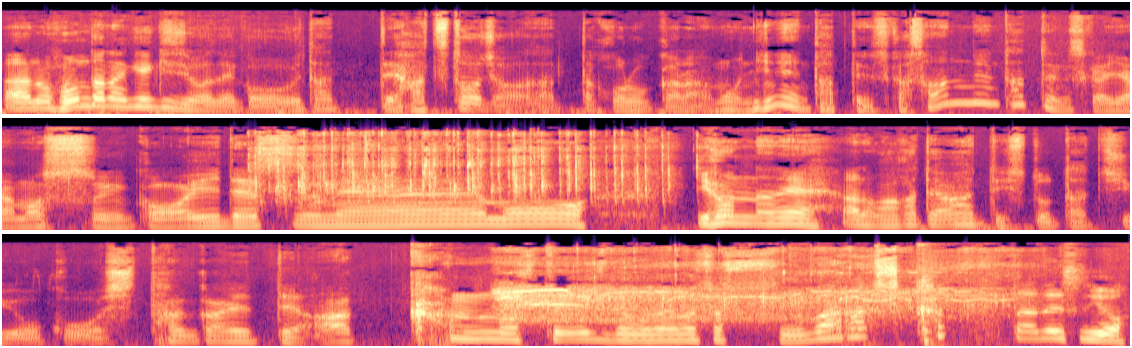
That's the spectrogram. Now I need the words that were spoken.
あの、本棚劇場でこう、歌って初登場だった頃から、もう2年経ってるんですか ?3 年経ってるんですか？いや、もうすごいですね。もう、いろんなね、あの、若手アーティストたちをこう、従えて、圧巻のステージでございました。素晴らしかったたですよ。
